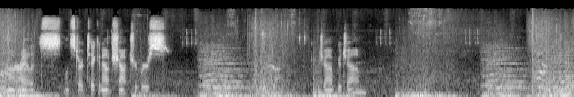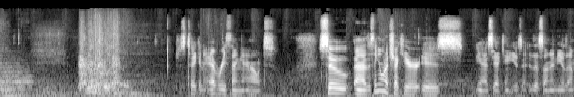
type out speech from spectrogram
All right, let's let's start taking out shock troopers. Good job, good job. Just taking everything out. So, uh, the thing I want to check here is... Yeah, see, I can't use this on any of them.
